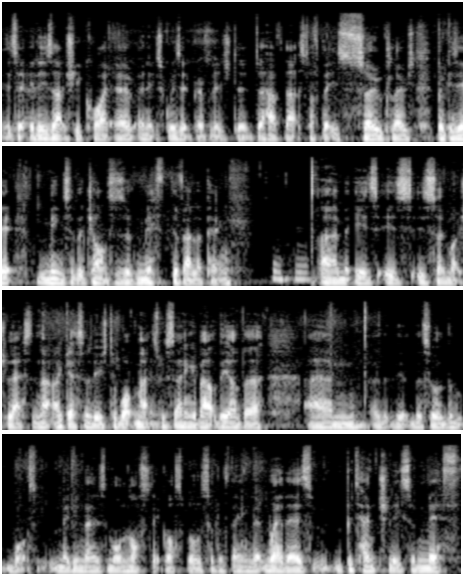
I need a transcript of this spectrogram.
it's a, it is actually quite a, an exquisite privilege to, to have that stuff that is so close because it means that the chances of myth developing Mm-hmm. Um, is, is is so much less, and that I guess alludes to what Max was saying about the other, um, the, the, sort of the, what's maybe known as more Gnostic gospel sort of thing, that where there's potentially some myth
